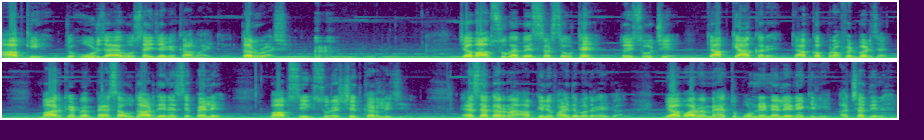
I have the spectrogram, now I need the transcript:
आपकी जो ऊर्जा है वो सही जगह काम आएगी। धनुराशि। जब आप सुबह बेस्टर से उठे तो ये सोचिए, कि आप क्या करें? कि आपका प्रॉफिट बढ़ जाए? मार्केट में पैसा उधार देने से पहले वापसी सुनिश्चित कर लीजिए। ऐसा करना आपके लिए फ़ायदेमंद रहेगा। व्यापार में महत्वपूर्ण निर्णय लेने के लिए अच्छा दिन है।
